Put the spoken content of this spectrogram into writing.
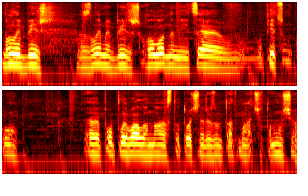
були більш злими, більш голодними, і це у підсумку е, повпливало на остаточний результат матчу, тому що е,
